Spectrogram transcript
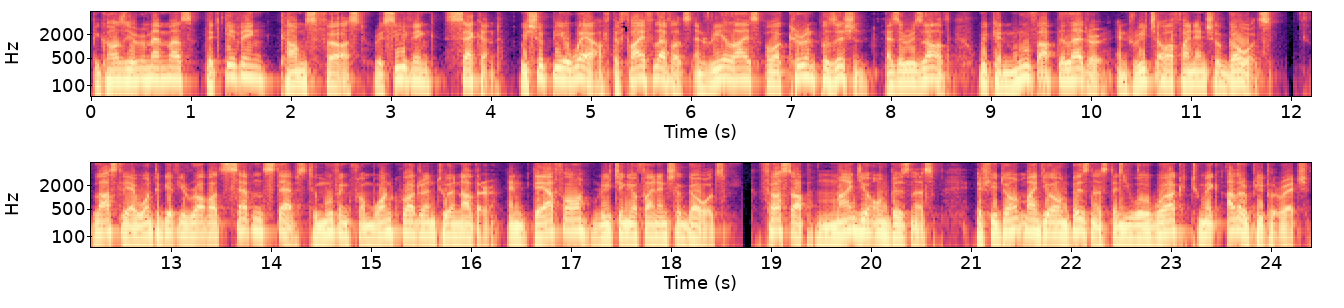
because he remembers that giving comes first, receiving second. We should be aware of the five levels and realize our current position. As a result, we can move up the ladder and reach our financial goals. Lastly, I want to give you Robert's 7 steps to moving from one quadrant to another and therefore reaching your financial goals. First up, mind your own business. If you don't mind your own business, then you will work to make other people rich.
